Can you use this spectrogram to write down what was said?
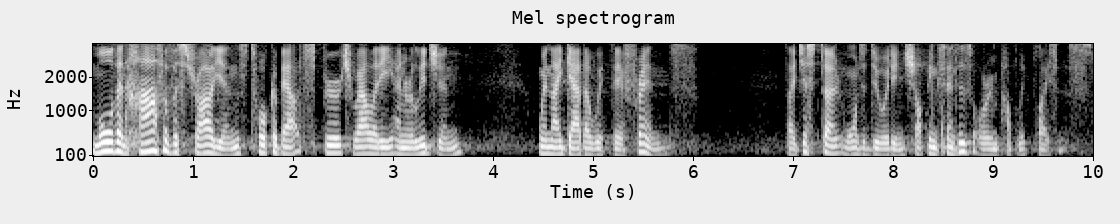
More than half of Australians talk about spirituality and religion when they gather with their friends. They just don't want to do it in shopping centres or in public places.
